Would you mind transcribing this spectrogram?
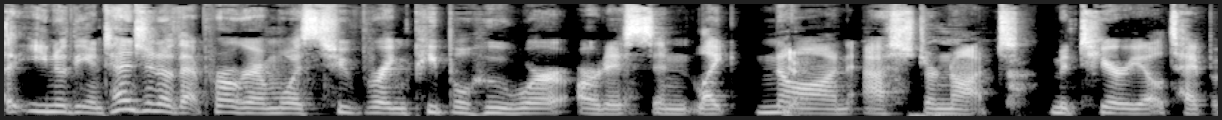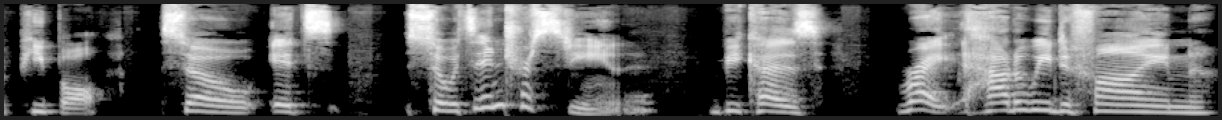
uh, you know, the intention of that program was to bring people who were artists and like non astronaut material type of people. So it's, so it's interesting because, right, how do we define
